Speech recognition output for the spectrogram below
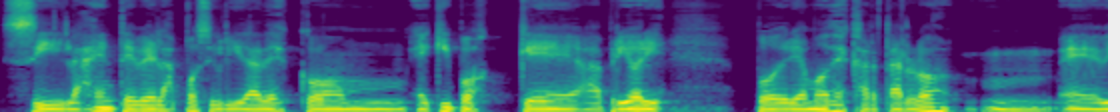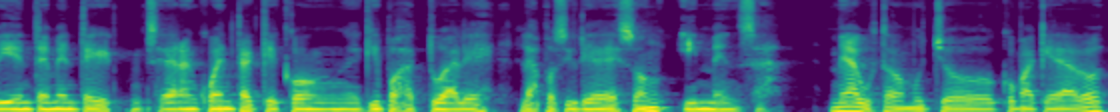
Si la gente ve las posibilidades con equipos que a priori podríamos descartarlos, mm, evidentemente se darán cuenta que con equipos actuales las posibilidades son inmensas. Me ha gustado mucho cómo ha quedado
